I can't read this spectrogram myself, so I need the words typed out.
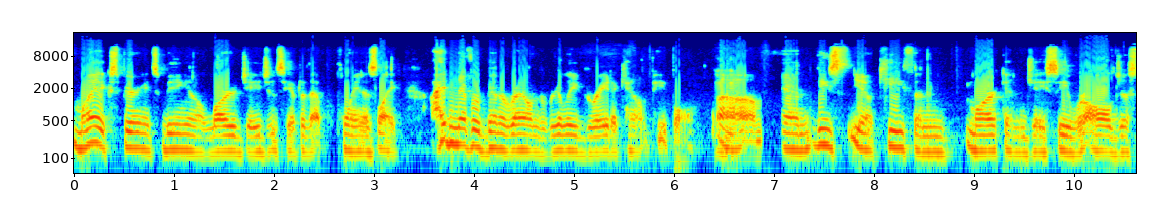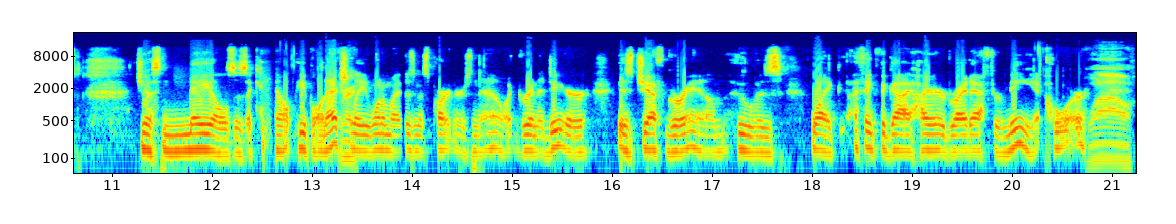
my experience being in a large agency up to that point is like I'd never been around really great account people, Mm-hmm. um, and these you know Keith and Mark and J.C. were all just just nails as account people. And actually, one of my business partners now at Grenadier is Jeff Graham, who was like I think the guy hired right after me at Core, Wow.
